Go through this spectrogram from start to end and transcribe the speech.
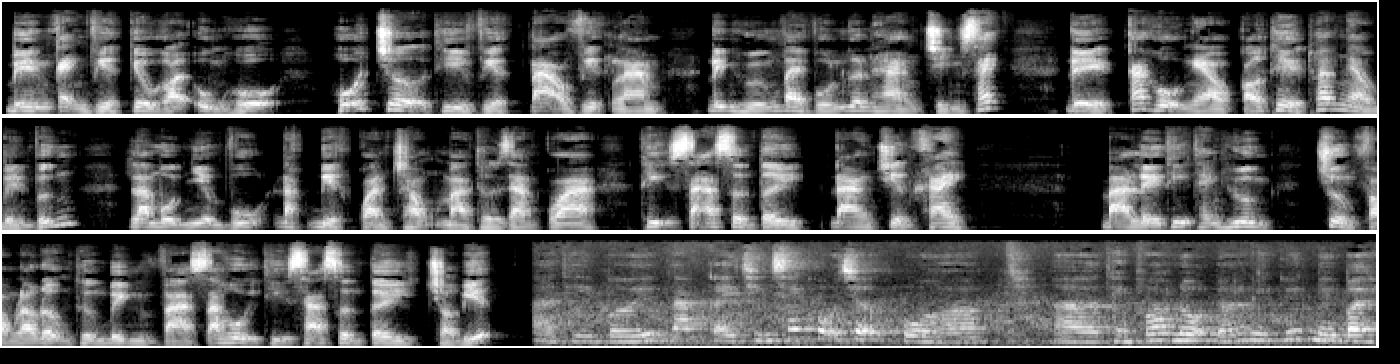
Bên cạnh việc kêu gọi ủng hộ, hỗ trợ thì việc tạo việc làm, định hướng vay vốn ngân hàng chính sách để các hộ nghèo có thể thoát nghèo bền vững là một nhiệm vụ đặc biệt quan trọng mà thời gian qua thị xã Sơn Tây đang triển khai. Bà Lê Thị Thanh Hương, trưởng phòng lao động thương binh và xã hội thị xã Sơn Tây cho biết. À, thì với các cái chính sách hỗ trợ của à, thành phố Hà Nội đó là nghị quyết 17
